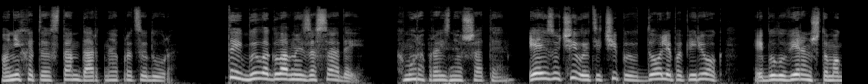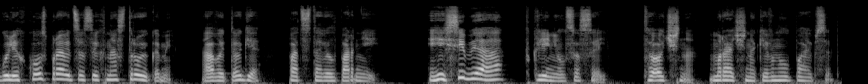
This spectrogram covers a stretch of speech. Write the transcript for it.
«У них это стандартная процедура». «Это и было главной засадой», — хмуро произнес Шатен. «Я изучил эти чипы вдоль и поперёк, и был уверен, что могу легко справиться с их настройками, а в итоге подставил парней. «И себя!» — вклинился Сель. «Точно!» — мрачно кивнул Пайпсет.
